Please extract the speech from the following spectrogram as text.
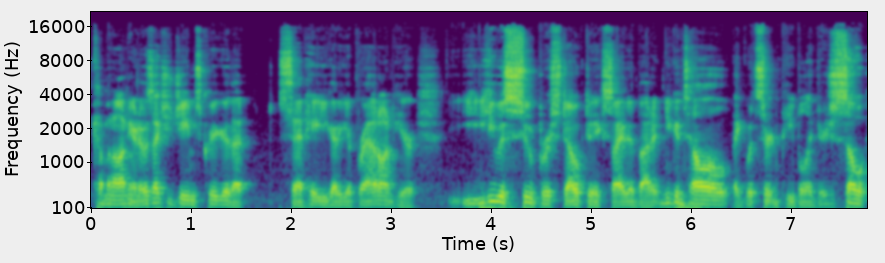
coming on here, and it was actually James Krieger that said, "Hey, you got to get Brad on here." He was super stoked and excited about it. And you can tell, like with certain people, like they're just so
